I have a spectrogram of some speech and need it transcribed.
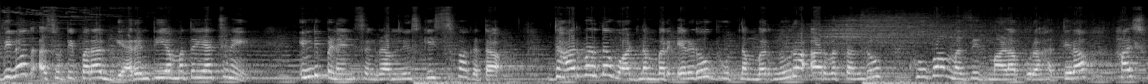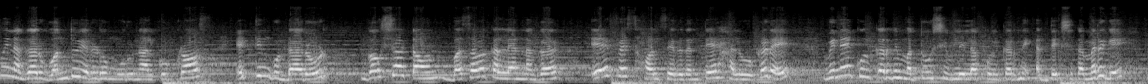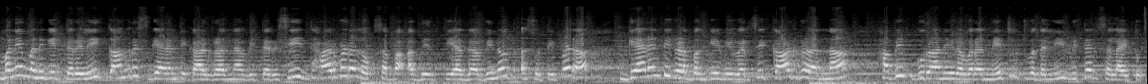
ವಿನೋದ್ ಅಸುಟಿ ಪರ ಗ್ಯಾರಂಟಿಯ ಮತಯಾಚನೆ. ಇಂಡಿಪೆಂಡೆಂಟ್ ಸಂಗ್ರಾಮ್ ನ್ಯೂಸ್ಗೆ ಸ್ವಾಗತ. ಧಾರವಾಡದ ವಾರ್ಡ್ ನಂಬರ್ ಎರಡು, ಬೂತ್ ನಂಬರ್ ನೂರ ಅರವತ್ತೊಂದು, ಖೂಬಾ ಮಸ್ಜಿದ್ ಮಾಳಾಪುರ ಹತ್ತಿರ ಹಾಶ್ಮಿನಗರ್ ಒಂದು, ಎರಡು, ಮೂರು, ನಾಲ್ಕು cross Yettinagudda road, Gousha town Basava Kalyan Nagar AFS hall ಸೇರಿದಂತೆ ಹಲವು ಕಡೆ ವಿನಯ್ ಕುಲಕರ್ಣಿ ಮತ್ತು ಶಿವಲೀಲಾ ಕುಲಕರ್ಣಿ ಅಧ್ಯಕ್ಷತೆ ಮೇರೆಗೆ ಮನೆ ಮನೆಗೆ ತೆರಳಿ ಕಾಂಗ್ರೆಸ್ ಗ್ಯಾರಂಟಿ ಕಾರ್ಡ್ಗಳನ್ನು ವಿತರಿಸಿ ಧಾರವಾಡ ಲೋಕಸಭಾ ಅಭ್ಯರ್ಥಿಯಾದ ವಿನೋದ್ ಅಸೋಟಿ ಪರ ಗ್ಯಾರಂಟಿಗಳ ಬಗ್ಗೆ ವಿವರಿಸಿ ಕಾರ್ಡ್ಗಳನ್ನು ಹಬೀಬ್ ಗುರಾನಿರವರ ನೇತೃತ್ವದಲ್ಲಿ ವಿತರಿಸಲಾಯಿತು.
